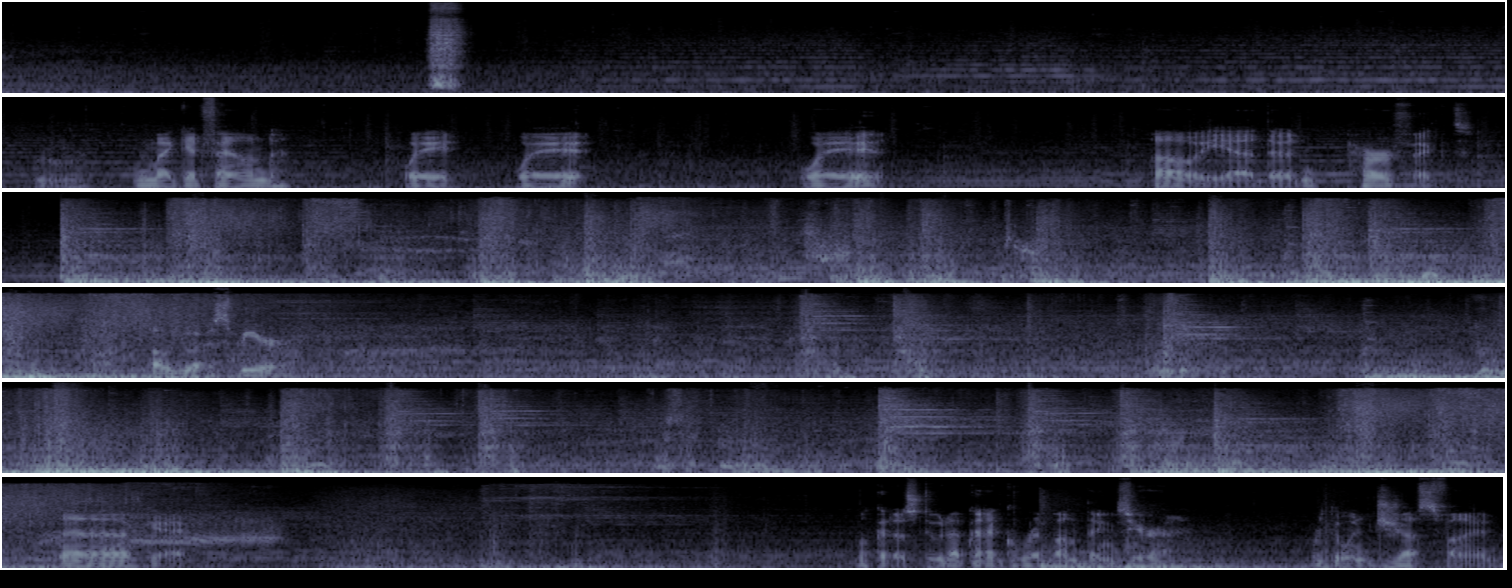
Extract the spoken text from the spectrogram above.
Hmm. We might get found. Wait, wait, wait. Oh yeah, dude. Perfect. You have a spear. Okay. Look at us, dude. I've got a grip on things here. We're doing just fine.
